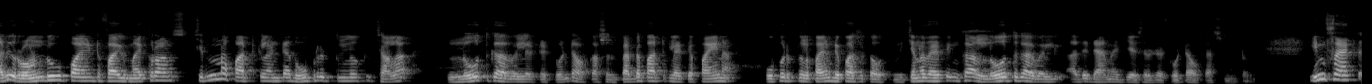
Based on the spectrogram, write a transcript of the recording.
అది రెండు పాయింట్ ఫైవ్ మైక్రాన్స్ చిన్న పార్టికల్ అంటే అది ఊపిరితిత్తుల్లోకి చాలా లోతుగా వెళ్ళేటటువంటి అవకాశం ఉంది పెద్ద పార్టికల్ అయితే పైన ఊపిరితిత్తుల పైన డిపాజిట్ అవుతుంది. చిన్నదైతే ఇంకా లోతుగా వెళ్ళి అది డ్యామేజ్ చేసేటటువంటి అవకాశం ఉంటుంది. ఇన్ఫ్యాక్ట్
